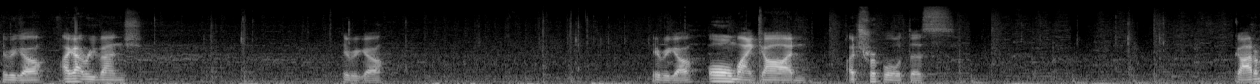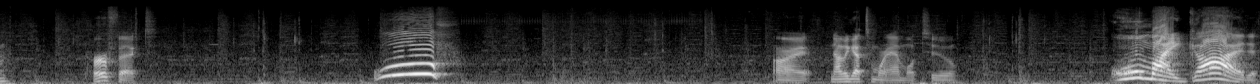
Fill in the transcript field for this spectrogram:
Here we go. I got revenge. Here we go. Here we go. Oh my god. A triple with this. Got him. Perfect. Woo! Alright, now we got some more ammo too. Oh my god!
